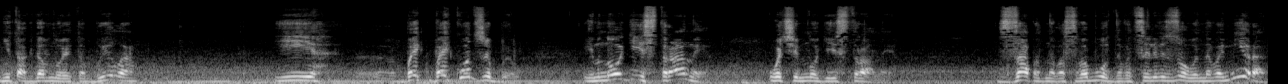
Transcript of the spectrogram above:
не так давно это было. И э, бойкот же был. И многие страны, очень многие страны западного, свободного, цивилизованного мира,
